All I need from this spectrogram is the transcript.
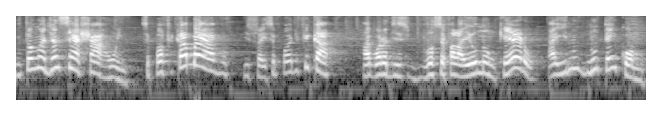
Então não adianta você achar ruim. Você pode ficar bravo. Isso aí você pode ficar. Agora, você falar eu não quero, aí não, não tem como.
